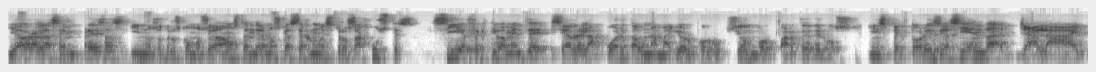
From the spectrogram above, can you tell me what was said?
Y ahora las empresas y nosotros como ciudadanos tendremos que hacer nuestros ajustes. Sí, efectivamente, se abre la puerta a una mayor corrupción por parte de los inspectores de Hacienda, ya la hay,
